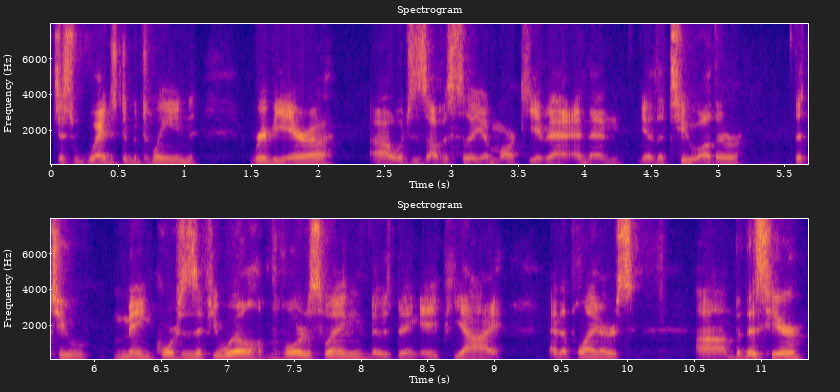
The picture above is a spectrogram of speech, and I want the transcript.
just wedged between Riviera, uh, which is obviously a marquee event, and then you know, the two other the two main courses, if you will, of the Florida Swing, those being API and the Players. Um, but this year,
